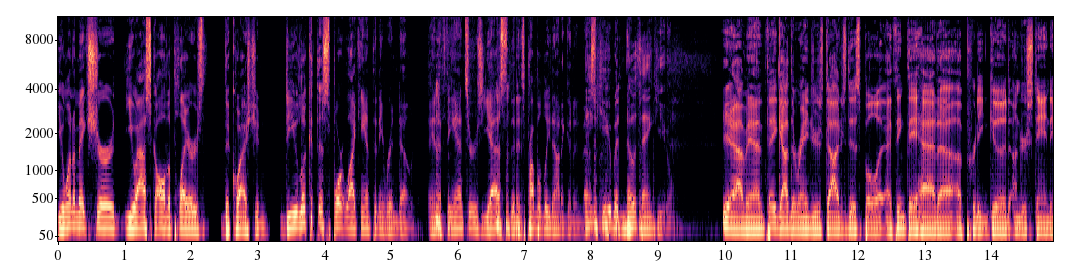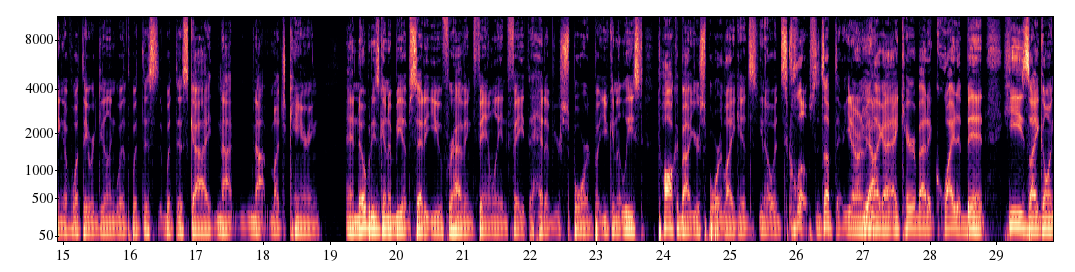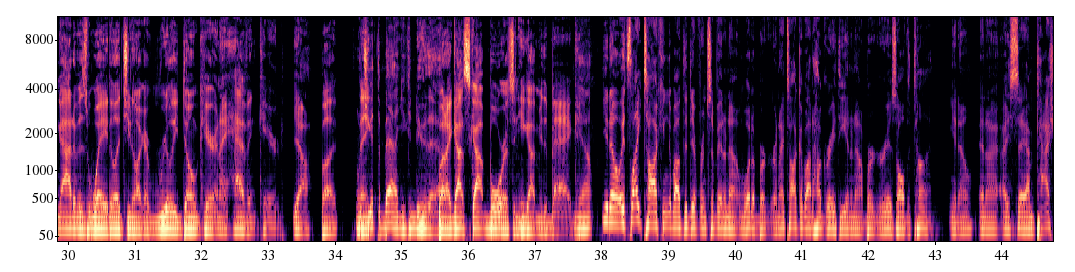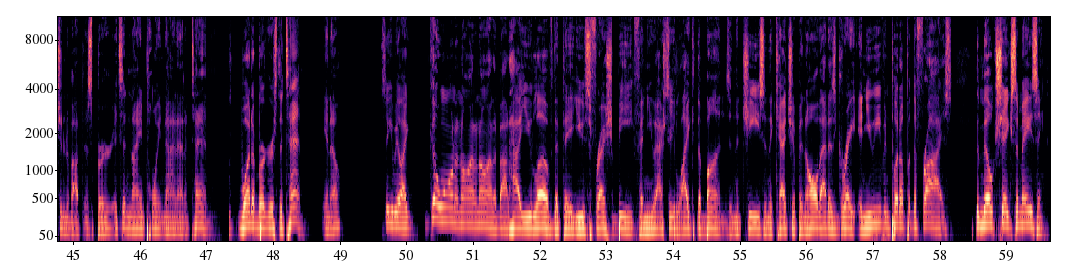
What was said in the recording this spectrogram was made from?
you want to make sure you ask all the players the question Do you look at this sport like Anthony Rendon? And if the answer is yes, then it's probably not a good investment. Thank you, but no thank you. Yeah, man. Thank God the Rangers dodged this bullet. I think they had a, a pretty good understanding of what they were dealing with with this with this guy. Not not much caring, and nobody's going to be upset at you for having family and faith ahead of your sport. But you can at least talk about your sport like it's you know it's close, it's up there. You know what I mean? Yeah. Like I, I care about it quite a bit. He's like going out of his way to let you know like I really don't care, and I haven't cared. Yeah. But Once thank- you get the bag, you can do that. but I got Scott Boras, and he got me the bag. yeah. You know, it's like talking about the difference of In N Out and Whataburger. And I talk about how great the In N Out burger is all the time, you know? And I, I say, I'm passionate about this burger. It's a 9.9 out of 10. What a Whataburger's the 10, you know? So you'd be like, go on and on and on about how you love that they use fresh beef and you actually like the buns and the cheese and the ketchup and all that is great. And you even put up with the fries. The milkshake's amazing.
